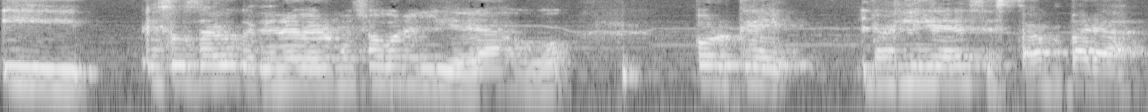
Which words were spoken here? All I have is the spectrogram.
y eso es algo que tiene que ver mucho con el liderazgo, porque los líderes están para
